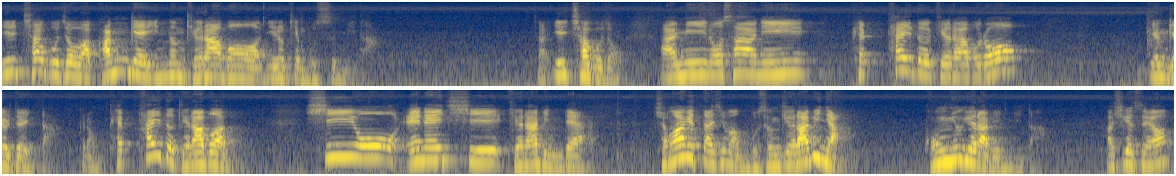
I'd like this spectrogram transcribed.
1차 구조와 관계 있는 결합은 이렇게 묻습니다. 자, 1차 구조. 아미노산이 펩타이드 결합으로 연결되어 있다. 그럼 펩타이드 결합은 CONH 결합인데 정확히 따지면 무슨 결합이냐? 공유 결합입니다. 아시겠어요?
